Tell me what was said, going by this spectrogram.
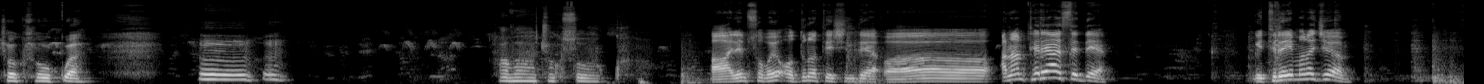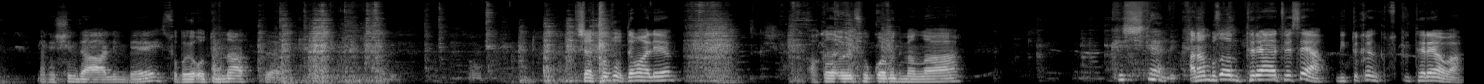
Çok soğuk var. Hava çok soğuk. Alem sobaya odun ateşinde. Aa, anam tereyağı istedi. Getireyim anacığım. Bakın şimdi Alim Bey sobaya odununu attı. Dışarı çok soğuk değil mi Alim? Hakikaten öyle soğuk görmedim ben la. Kış geldik. Anam buzdolabında tereyağı etvese ya. Dikdörtgen kutuda tereyağı var.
